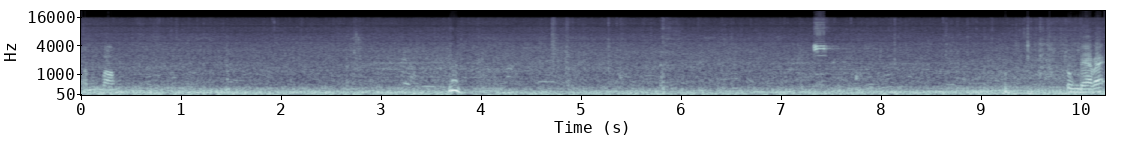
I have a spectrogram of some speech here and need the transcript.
Ấm bóng. Tùng đẹp đấy.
